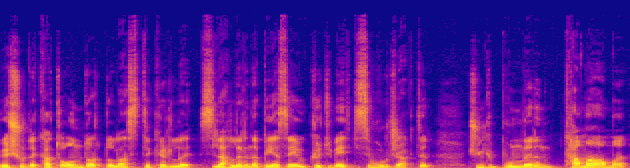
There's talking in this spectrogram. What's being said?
Ve şurada katı 14 olan stickerlı silahların da piyasaya kötü bir etkisi vuracaktır. Çünkü bunların tamamı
